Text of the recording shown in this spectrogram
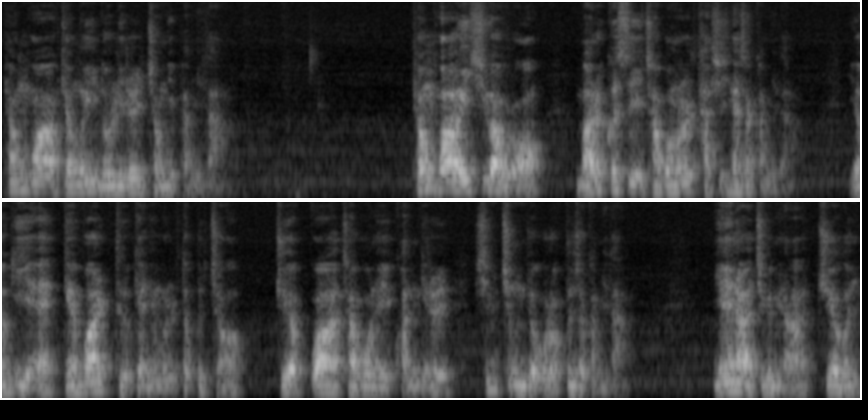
평화경의 논리를 정립합니다. 평화의 시각으로 마르크스의 자본을 다시 해석합니다. 여기에 게발트 개념을 덧붙여 주역과 자본의 관계를 심층적으로 분석합니다. 예나 지금이나 주역은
